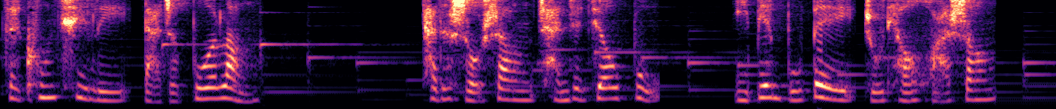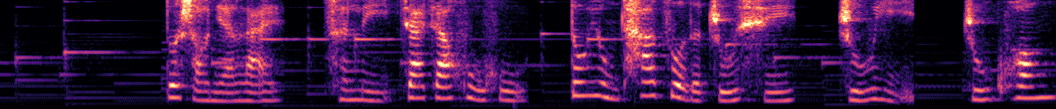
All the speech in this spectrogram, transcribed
在空气里打着波浪。他的手上缠着胶布，以便不被竹条划伤。多少年来，村里家家户户都用他做的竹席、竹椅、竹筐、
